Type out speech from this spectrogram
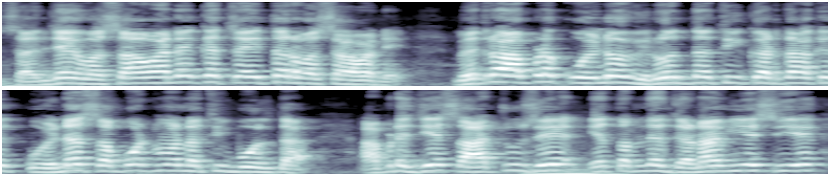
સંજય વસાવાને કે ચૈતર વસાવાને? મિત્રો, આપણે કોઈનો વિરોધ નથી કરતા કે કોઈના સપોર્ટમાં નથી બોલતા. આપણે જે સાચું છે એ તમને જણાવીએ છીએ.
